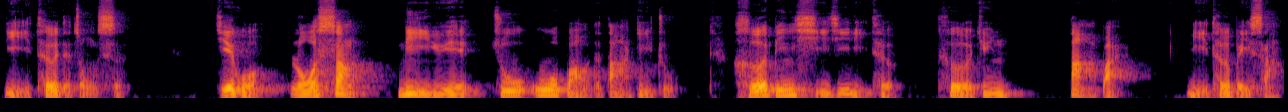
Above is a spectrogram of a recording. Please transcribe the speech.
李特的重视，结果。罗尚密约诸乌堡的大地主，合兵袭击李特，特军大败，李特被杀。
